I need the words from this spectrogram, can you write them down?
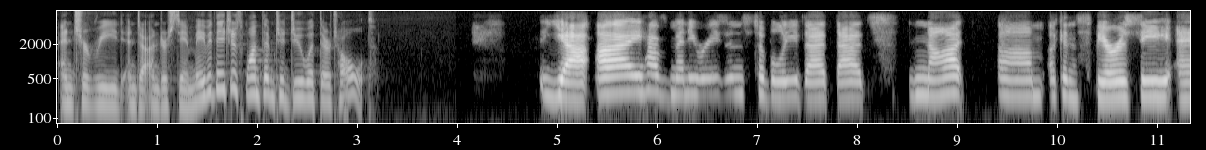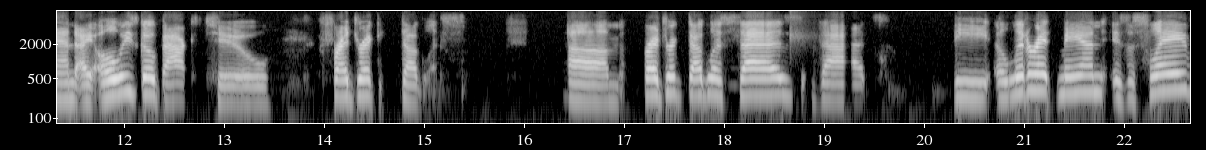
and to read and to understand. Maybe they just want them to do what they're told. Yeah, I have many reasons to believe that that's not um, a conspiracy. And I always go back to Frederick Douglass. Um, Frederick Douglass says that the illiterate man is a slave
